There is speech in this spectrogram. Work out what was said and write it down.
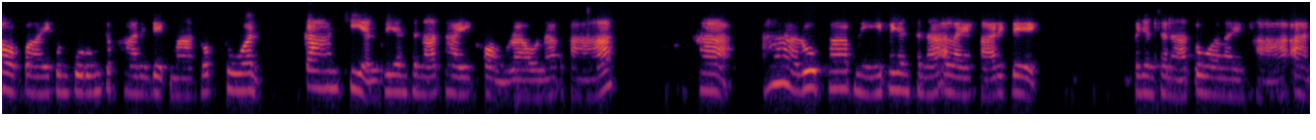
ต่อไปคุณครูรุ้งจะพาเด็กๆมาทบทวน การเขียนพยัญชนะไทยของเรานะคะ ค่ะห้ารูปภาพนี้พยัญชนะอะไรคะเด็กๆ พยัญชนะตัวอะไรคะ อ่าน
